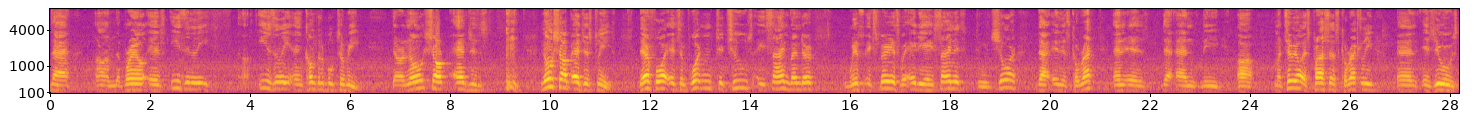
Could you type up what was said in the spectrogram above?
that um, the braille is easily, easily and comfortable to read. There are no sharp edges, no sharp edges, please. Therefore, it's important to choose a sign vendor with experience with ADA signage to ensure that it is correct and is that and the uh, material is processed correctly and is used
